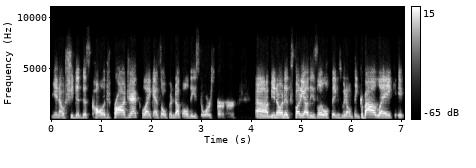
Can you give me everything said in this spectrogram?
you know she did this college project like has opened up all these doors for her um, you know, and it's funny how these little things we don't think about, like it,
